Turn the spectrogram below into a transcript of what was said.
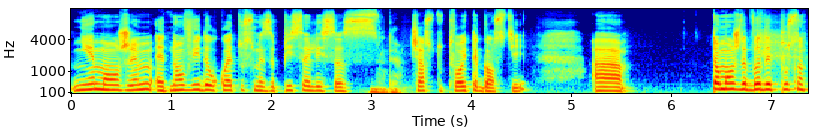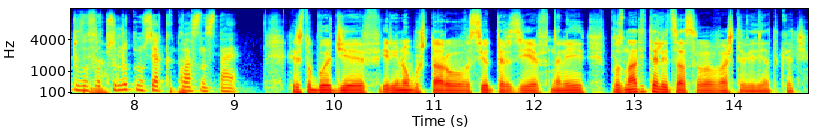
ние можем едно видео, което сме записали с да. част от твоите гости, а, то може да бъде пуснато в абсолютно всяка да. класна стая. Христо Бояджиев, Ирина Бощарова, Васил Терзиев, нали? Познатите лица са във вашите видеа, така че.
